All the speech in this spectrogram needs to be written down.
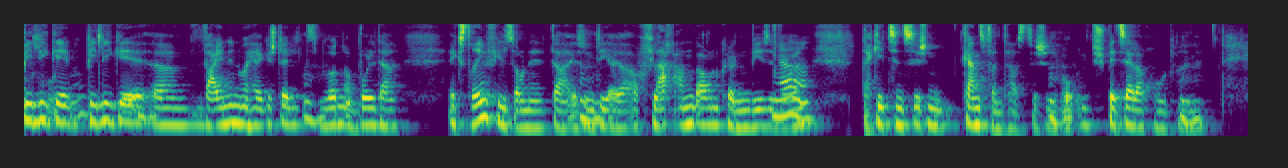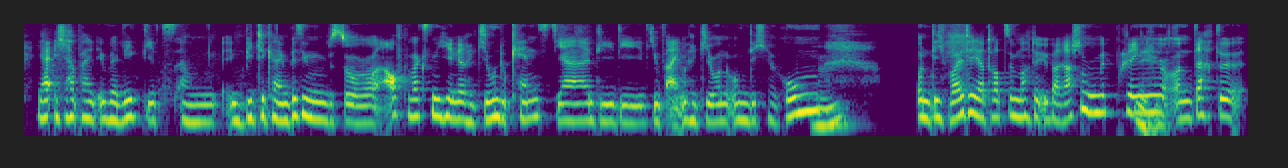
billige, gut, ne? billige äh, Weine nur hergestellt mhm. wurden, obwohl da extrem viel Sonne da ist mhm. und die ja auch flach anbauen können, wie sie ja. wollen. Da gibt's inzwischen ganz fantastische, mhm. speziell auch Rotweine. Mhm. Ja, ich habe halt überlegt, jetzt ähm, in Bietigheim ein bisschen bist du aufgewachsen hier in der Region, du kennst ja die, die, die Weinregion um dich herum. Mhm. Und ich wollte ja trotzdem noch eine Überraschung mitbringen nee. und dachte,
